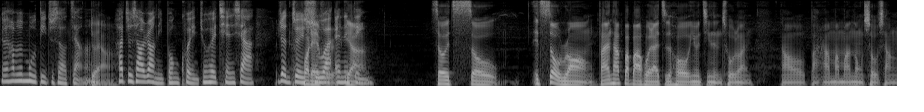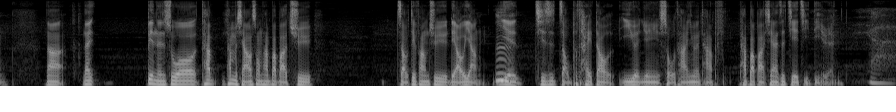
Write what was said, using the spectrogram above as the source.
因为他们的目的就是要这样啊。对啊他就是要让你崩溃，你就会签下认罪书啊 Whatever，，anything。So it's so it's so wrong。反正他爸爸回来之后，因为精神错乱，然后把他妈妈弄受伤，那那变成说他他们想要送他爸爸去找地方去疗养，嗯也其实找不太到医院愿意收他，因为他他爸爸现在是阶级敌人，呀，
